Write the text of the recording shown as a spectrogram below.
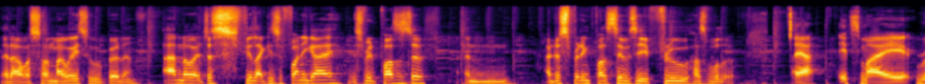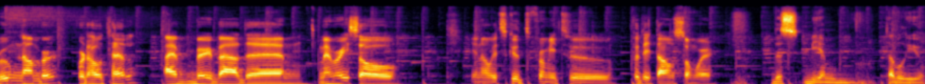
that I was on my way to Berlin. I don't know, I just feel like he's a funny guy, he's really positive, and I'm just spreading positivity through Hasbulla. Yeah, it's my room number for the hotel. I have very bad um, memory, so you know it's good for me to put it down somewhere. This BMW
